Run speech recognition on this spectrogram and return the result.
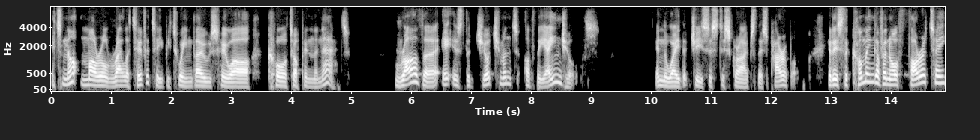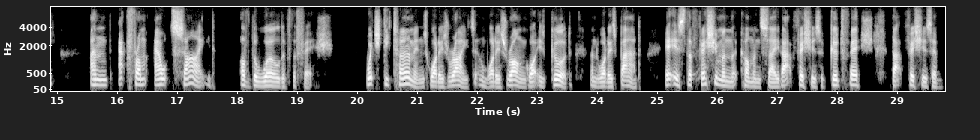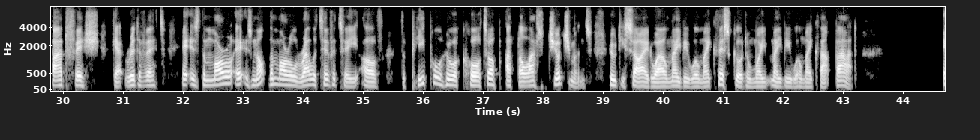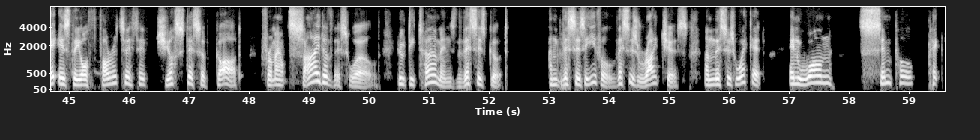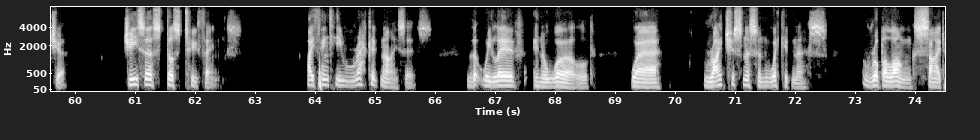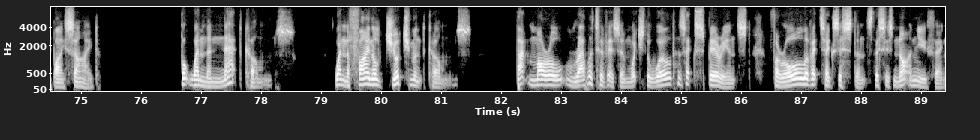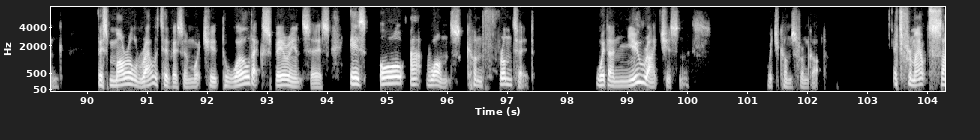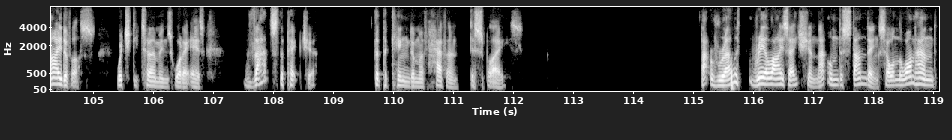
It's not moral relativity between those who are caught up in the net. Rather, it is the judgment of the angels in the way that Jesus describes this parable. It is the coming of an authority and from outside of the world of the fish, which determines what is right and what is wrong, what is good and what is bad. It is the fishermen that come and say that fish is a good fish, that fish is a bad fish, get rid of it. It is the moral, it is not the moral relativity of the people who are caught up at the last judgment who decide, well, maybe we'll make this good and we, maybe we'll make that bad. It is the authoritative justice of God from outside of this world who determines this is good and this is evil, this is righteous, and this is wicked. In one simple picture, Jesus does two things. I think he recognizes that we live in a world where righteousness and wickedness rub along side by side. But when the net comes, when the final judgment comes, that moral relativism which the world has experienced for all of its existence, this is not a new thing. This moral relativism which the world experiences is all at once confronted with a new righteousness which comes from God. It's from outside of us which determines what it is. That's the picture that the kingdom of heaven displays. That realization, that understanding. So, on the one hand,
